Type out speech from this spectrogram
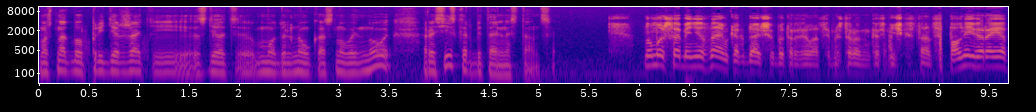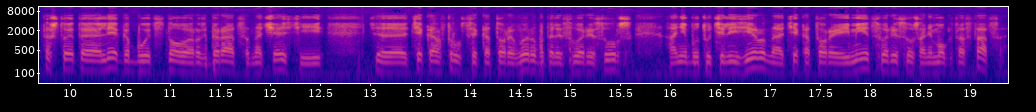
Может, надо было придержать и сделать модуль наука основой новой российской орбитальной станции? Ну, мы же сами не знаем, как дальше будет развиваться Международная космическая станция. Вполне вероятно, что это Лего будет снова разбираться на части, и э, те конструкции, которые выработали свой ресурс, они будут утилизированы, а те, которые имеют свой ресурс, они могут остаться.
